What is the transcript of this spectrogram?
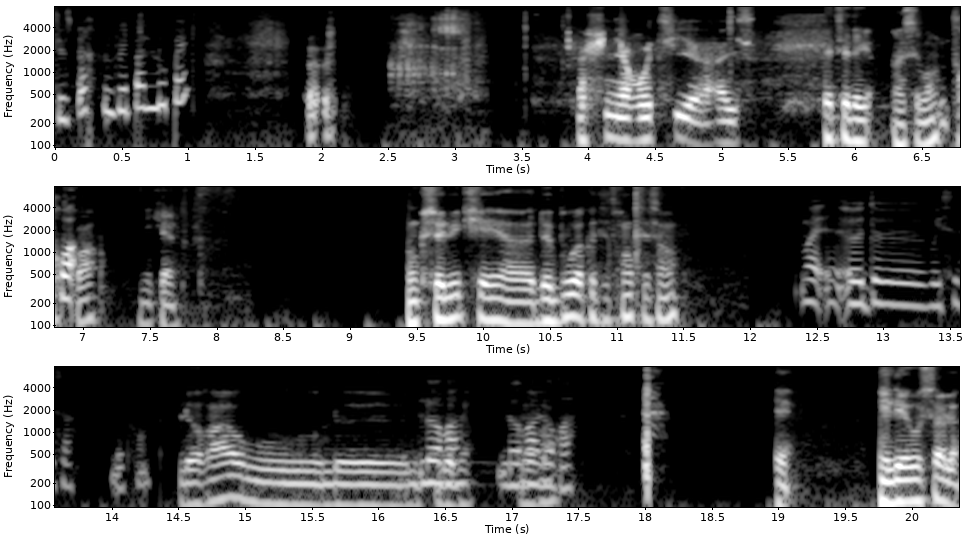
j'espère que je vais pas le louper. Va finir rôti, euh, Ice. Et tes dégâts Ah, c'est bon Trois. Nickel. Donc celui qui est euh, debout à côté de Franck, c'est ça Ouais, euh, de... oui, c'est ça, de Franck. Le rat ou le... Le rat, gobelin? Le rat, Le le rat. rat. Il est au sol.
